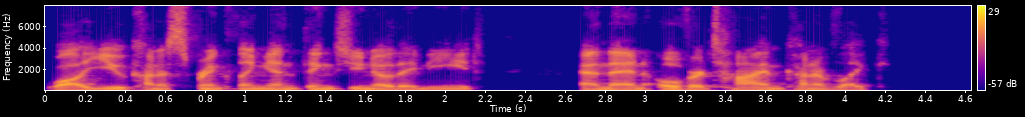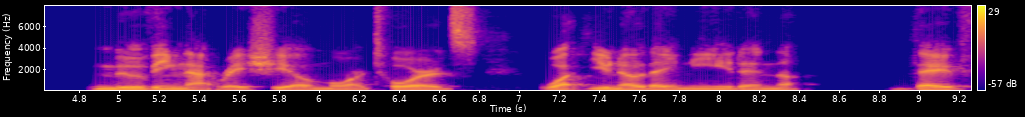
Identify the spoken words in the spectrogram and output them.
while you kind of sprinkling in things you know they need. And then over time kind of like moving that ratio more towards what you know they need and they've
